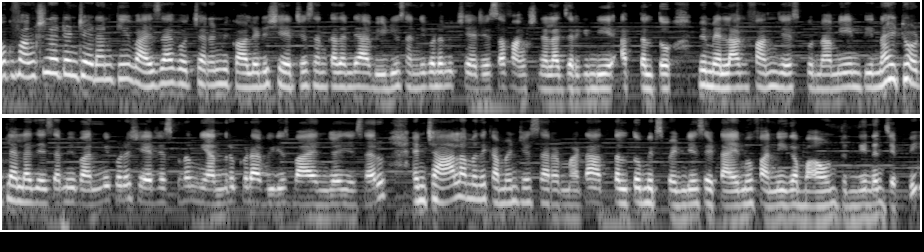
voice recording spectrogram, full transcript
ఒక ఫంక్షన్ అటెండ్ చేయడానికి వైజాగ్ వచ్చానని మీకు ఆల్రెడీ షేర్ చేశాను కదండి. ఆ వీడియోస్ అన్ని కూడా మీకు షేర్ చేస్తా ఫంక్షన్ ఎలా జరిగింది అత్తలతో మేము ఎలాగ ఫన్ చేసుకున్నాం ఏంటి నైట్ హోటల్ ఎలా చేసాం ఇవన్నీ కూడా షేర్ చేసుకున్నాం. మీ అందరూ కూడా ఆ వీడియోస్ బాగా ఎంజాయ్ చేశారు. అండ్ చాలా మంది కమెంట్ చేశారనమాట అత్తలతో మీరు స్పెండ్ చేసే టైం ఫన్నీగా బాగుంటుంది అని చెప్పి.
